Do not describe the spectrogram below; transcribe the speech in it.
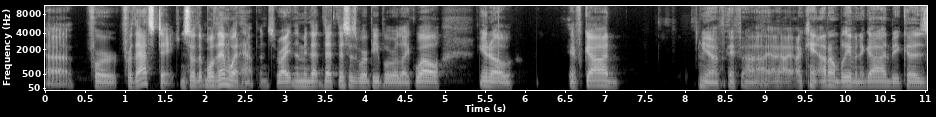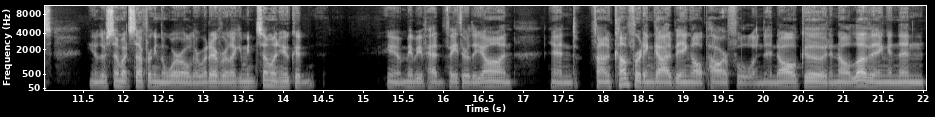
uh, for for that stage. And so, that, well, then what happens, right? I mean, that that this is where people were like, well, you know, if God you know, if, if uh, I, I can't, I don't believe in a God because, you know, there's so much suffering in the world or whatever. Like, I mean, someone who could, you know, maybe have had faith early on and found comfort in God being all powerful and, and all good and all loving, and then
